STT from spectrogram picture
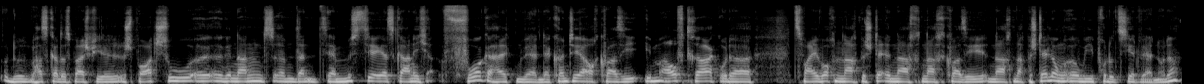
du hast gerade das Beispiel Sportschuh äh, genannt, ähm, dann der müsste ja jetzt gar nicht vorgehalten werden. Der könnte ja auch quasi im Auftrag oder zwei Wochen nach, Bestell nach, nach quasi nach, nach Bestellung irgendwie produziert werden, oder?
